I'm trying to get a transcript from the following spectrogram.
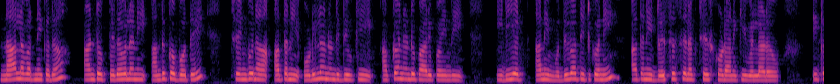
నా లవర్నే కదా అంటూ పెదవులని అందుకోబోతే చెంగున అతని ఒడిలో నుండి దూకి అక్క నుండి పారిపోయింది. ఇడియట్ అని ముద్దుగా తిట్టుకొని అతని డ్రెస్సెస్ సెలెక్ట్ చేసుకోవడానికి వెళ్ళాడు. ఇక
